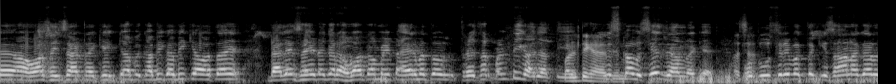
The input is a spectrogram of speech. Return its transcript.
का हवा सही साइड रखे। क्या कभी कभी क्या होता है डाले साइड अगर हवा कम है टायर में तो थ्रेसर पल्टी खा जाती है। खा इसका विशेष ध्यान रखे। अच्छा। और दूसरे वक्त किसान अगर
